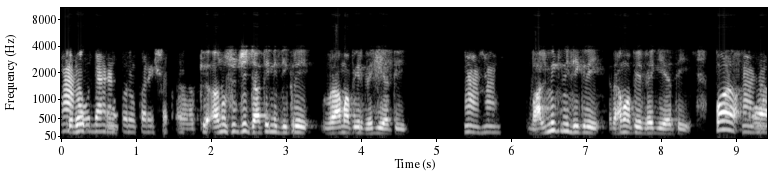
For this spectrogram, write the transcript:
હા હા ઉદાહરણ પૂરું કરી શકો. કે અનુસૂચિત જાતિની દીકરી રામાપીર ભેગી હતી. હા હા. વાલ્મીકની દીકરી રામાપીર ભેગી હતી. પણ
